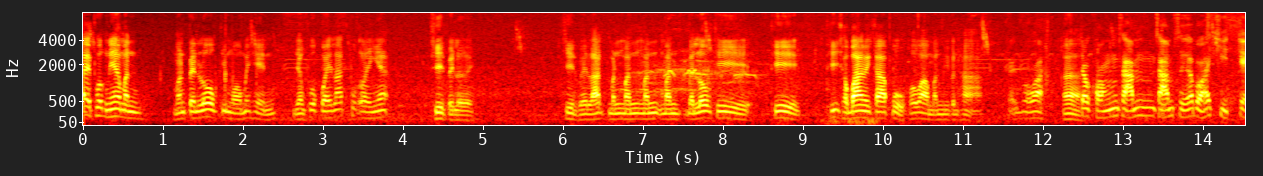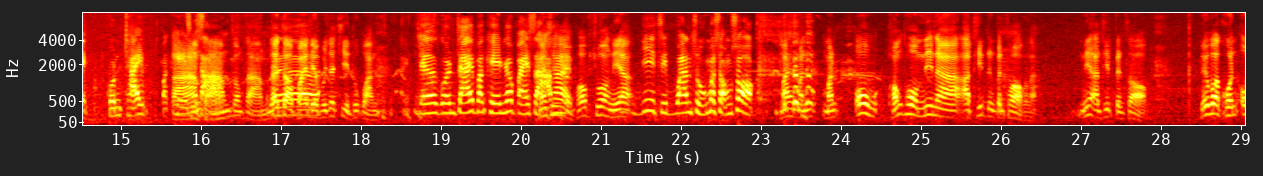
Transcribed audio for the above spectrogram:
ไม่ใช่เคมีแล้วไอ้พวกเนี้ยมันมันเป็นโรคที่มองไม่เห็น อย่างพวกไวรัสพวกอะไรเงี้ย ฉีดไปเลย ฉีดไวรัสมันมันมันมันเป็นโรคที่ที่ที่ชาวบ้านไม่กล้าปลูกเพราะว่ามันมีปัญหาเห็นบอกว่าเออเจ้าของสามสามเสือบอกให้ฉีดเจ็ดคนใช้ประเคนสามสาสามมต้องสามแล้วต่อไปเดี๋ยวผมจะฉีดทุกวันเจอคนใช้ประเคนเข้าไปสาไม่มใช่ เพราะช่วงเนี้ยยี่สิบวันสูงมาสองศอก ไม่มันมัน โอ้ ของผมนี่นะอาทิตย์หนึ่งเป็นศอกนะนี่อาทิตย์เป็นศอก เรียกว่าคนโอ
